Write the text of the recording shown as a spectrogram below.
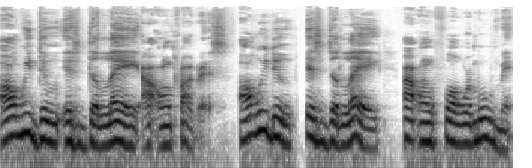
all we do is delay our own progress. All we do is delay our own forward movement.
